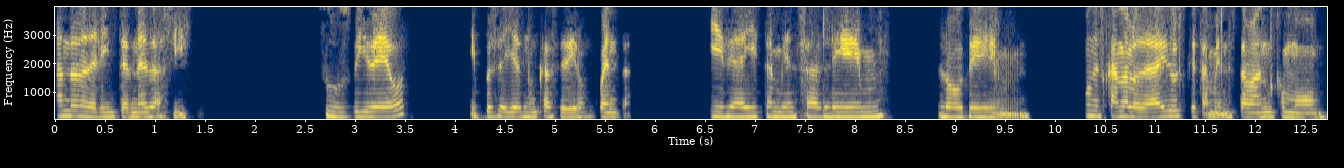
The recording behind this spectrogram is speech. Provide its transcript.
andan en el internet así sus videos y pues ellas nunca se dieron cuenta. Y de ahí también sale mm, lo de mm, un escándalo de idols que también estaban como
